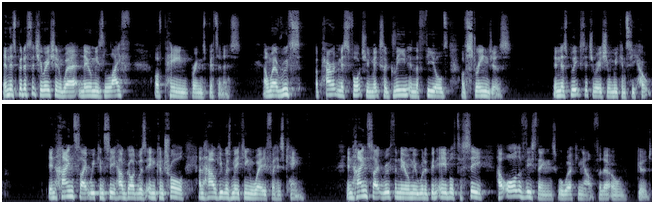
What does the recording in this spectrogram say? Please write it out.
In this bitter situation where Naomi's life of pain brings bitterness, and where Ruth's apparent misfortune makes her glean in the fields of strangers, in this bleak situation we can see hope. In hindsight, we can see how God was in control and how he was making way for his king. In hindsight, Ruth and Naomi would have been able to see how all of these things were working out for their own good.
